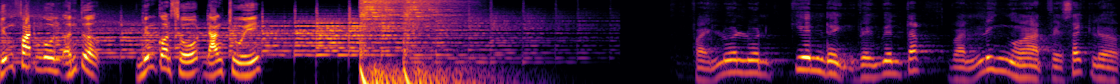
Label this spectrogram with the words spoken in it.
Những phát ngôn ấn tượng, những con số đáng chú ý. Phải luôn luôn kiên định về nguyên tắc và linh hoạt về sách lược.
